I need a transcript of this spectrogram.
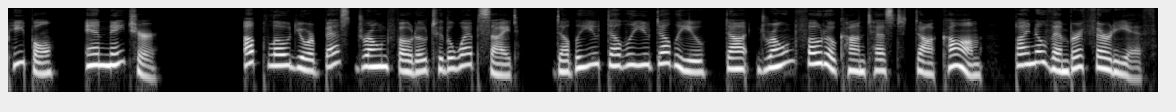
people, and nature. Upload your best drone photo to the website www.dronephotocontest.com by November 30th.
